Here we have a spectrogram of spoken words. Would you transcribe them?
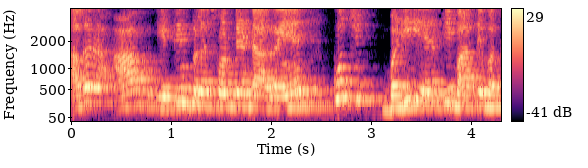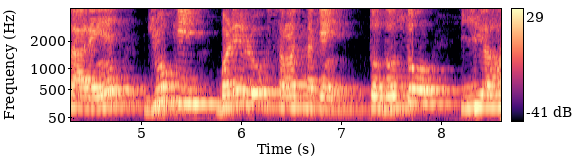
अगर आप 18 प्लस कंटेंट डाल रहे हैं, कुछ बड़ी ऐसी बातें बता रहे हैं जो कि बड़े लोग समझ सकें। तो दोस्तों, यह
